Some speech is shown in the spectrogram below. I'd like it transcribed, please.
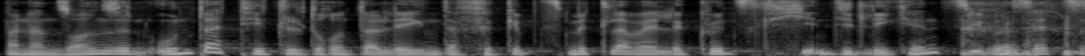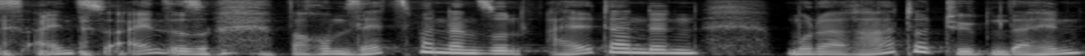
Man, dann sollen sie einen Untertitel drunter legen. Dafür gibt es mittlerweile künstliche Intelligenz, die übersetzt es eins zu eins. Also warum setzt man dann so einen alternden Moderatortypen dahin,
